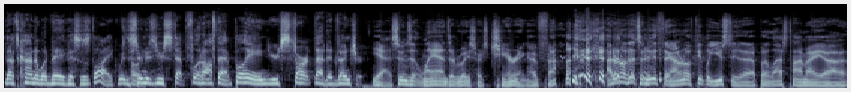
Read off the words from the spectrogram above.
That's kind of what Vegas is like. As Oh, soon as you step foot off that plane, you start that adventure. Yeah, as soon as it lands, everybody starts cheering. I've found. I don't know if that's a new thing. I don't know if people used to do that, but last time I uh,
